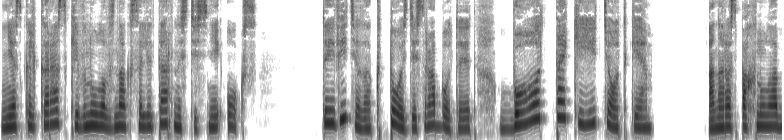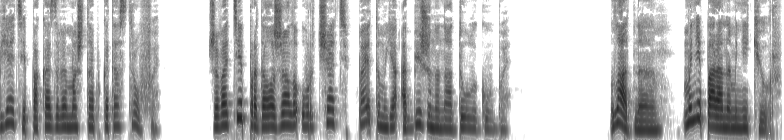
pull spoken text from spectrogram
Несколько раз кивнула в знак солидарности с ней Окс. «Ты видела, кто здесь работает? Вот такие тетки!» Она распахнула объятия, показывая масштаб катастрофы. В животе продолжало урчать, поэтому я обиженно надула губы. «Ладно, мне пора на маникюр»,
